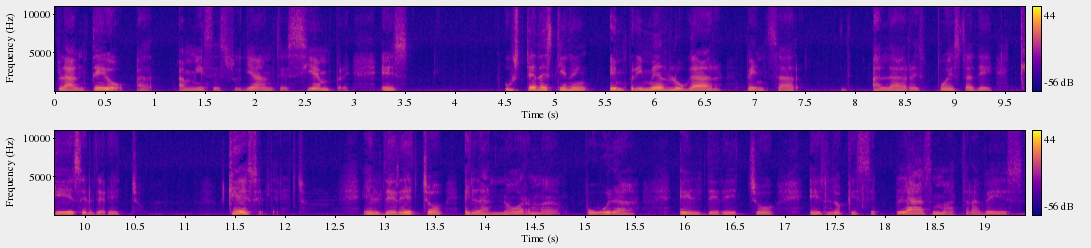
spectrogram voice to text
planteo a, a mis estudiantes siempre es, ustedes tienen en primer lugar pensar a la respuesta de qué es el derecho. ¿Qué es el derecho? El derecho es la norma pura, el derecho es lo que se plasma a través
